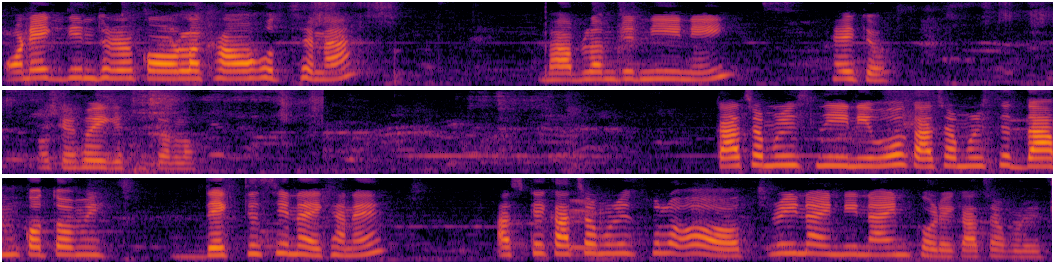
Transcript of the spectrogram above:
অনেক দিন ধরে করলা খাওয়া হচ্ছে না। ভাবলাম যে নিয়ে নেই। এই তো। ওকে, হয়ে গেছে, চলো। কাঁচামরিচ নিয়ে নিব। কাঁচামরিচের দাম কত আমি দেখতেছি না এখানে। আজকে কাঁচামরিচগুলো, ও থ্রি নাইনটি নাইন করে কাঁচামরিচ।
